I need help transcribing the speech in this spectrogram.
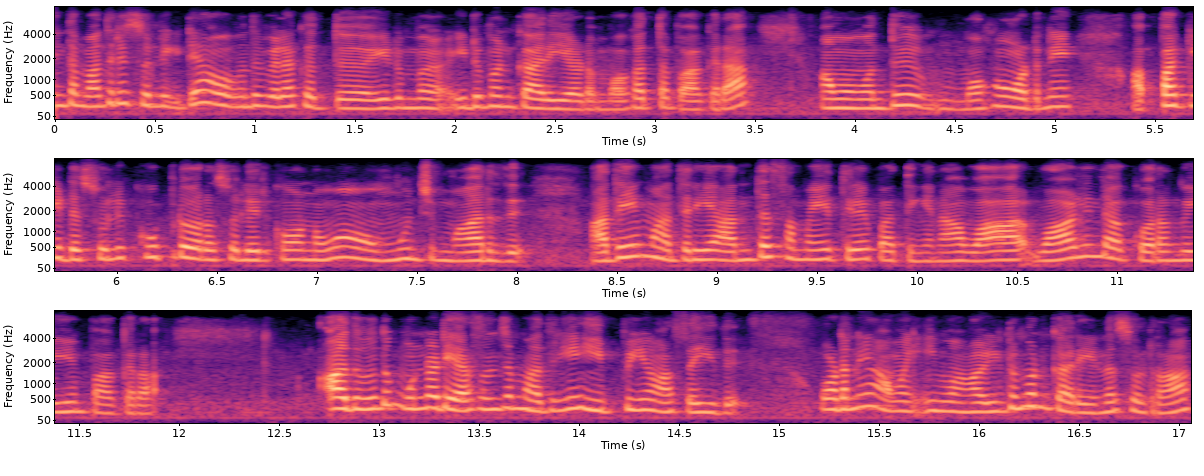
இந்த மாதிரி சொல்லிக்கிட்டு அவள் வந்து விளக்கு இடும இடுமன்காரியோட முகத்தை பார்க்குறா அவன் வந்து முகம் உடனே அப்பா கிட்ட சொல்லி கூப்பிட்டு வர சொல்லியிருக்கோன்னு அவன் மூஞ்சி மாறுது. அதே மாதிரி அந்த சமயத்திலே பார்த்தீங்கன்னா வா வாலிலா குரங்கையும் பார்க்குறா அது வந்து முன்னாடி அசைஞ்ச மாதிரியே இப்பயும் அசையுது. உடனே அவன் இவன் இடுமன்காரி என்ன சொல்கிறான்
